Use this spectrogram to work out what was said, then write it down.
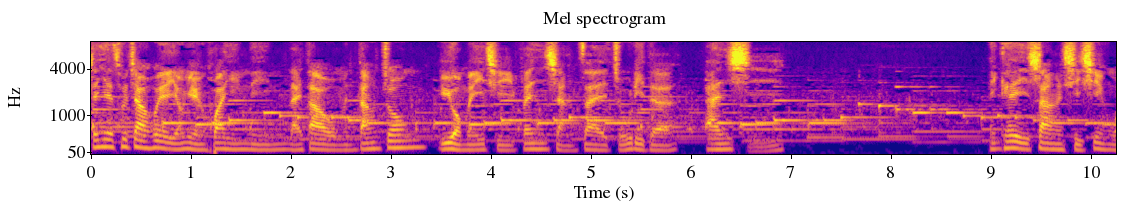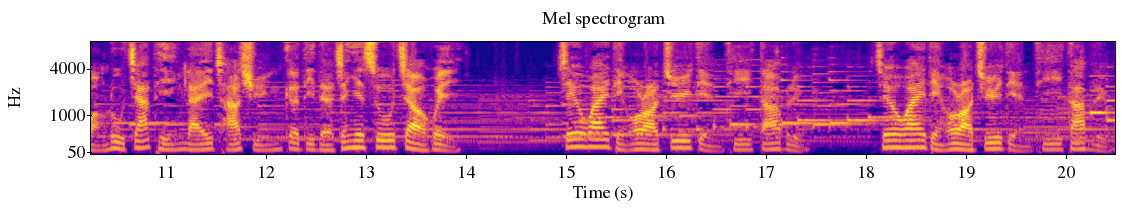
真耶稣教会永远欢迎您来到我们当中，与我们一起分享在主里的安息。您可以上喜信网络家庭来查询各地的真耶稣教会，joy 点 org 点 tw，joy 点 org 点 tw。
